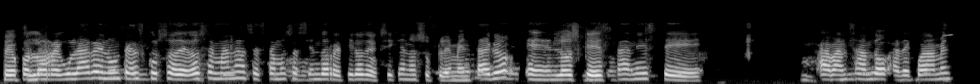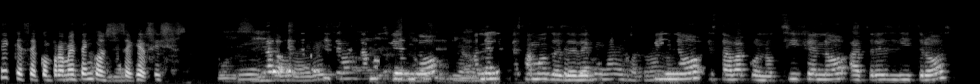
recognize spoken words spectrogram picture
Pero por lo regular, en un transcurso de dos semanas, estamos haciendo retiro de oxígeno suplementario en los que están este, avanzando adecuadamente y que se comprometen con sus ejercicios. Claro, que estamos viendo, con él empezamos desde de pino, estaba con oxígeno a 3 litros,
